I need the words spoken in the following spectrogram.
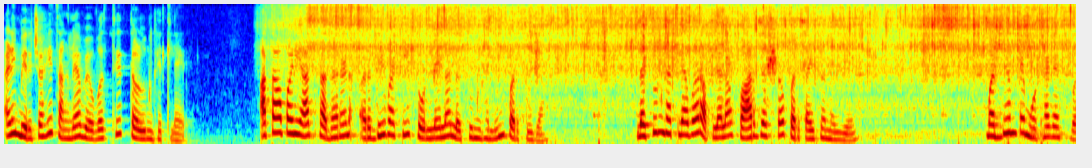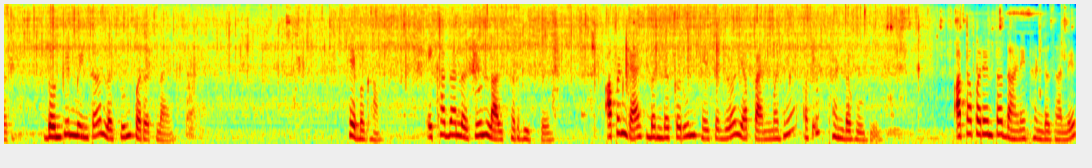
आणि मिरच्याही चांगल्या व्यवस्थित तळून घेतल्या आहेत आता आपण यात साधारण अर्धी वाटी सोललेला लसूण घालून परतूया. लसूण घातल्यावर आपल्याला फार जास्त परतायचं नाही आहे मध्यम ते मोठ्या गॅसवर दोन तीन मिनटं लसूण परतला आहे हे बघा एखादा लसूण लालसर दिसतोय. आपण गॅस बंद करून हे सगळं या पॅनमध्ये असंच थंड होऊ देऊ. आतापर्यंत दाणे थंड झालेत.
